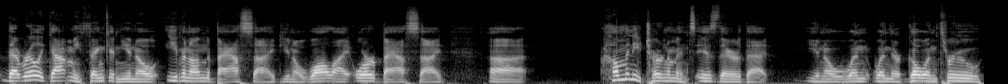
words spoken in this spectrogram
that really got me thinking. You know, even on the bass side, you know, walleye or bass side, uh, how many tournaments is there that you know when when they're going through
